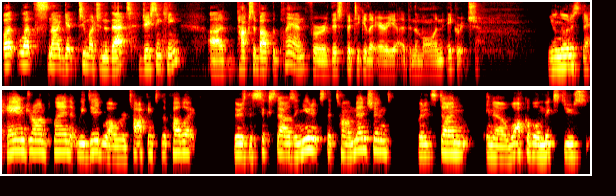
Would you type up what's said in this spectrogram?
But let's not get too much into that. Jason King, uh, talks about the plan for this particular area up in the Mullen acreage. You'll notice the hand-drawn plan that we did while we were talking to the public. There's the 6,000 units that Tom mentioned, but it's done in a walkable mixed-use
